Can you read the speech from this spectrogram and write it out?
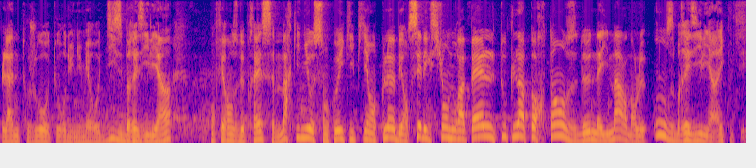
plane toujours autour du numéro 10 brésilien. Conférence de presse, Marquinhos, son coéquipier en club et en sélection, nous rappelle toute l'importance de Neymar dans le 11 brésilien. Écoutez.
